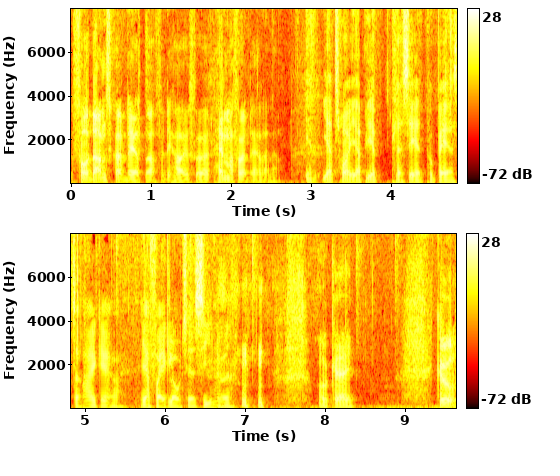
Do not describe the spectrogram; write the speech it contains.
Får danskar delta, för de har ju för, hemmafördelar? eller? Jeg, jeg tror, jeg bliver placeret på bagerste række, og jeg får ikke lov til at sige noget. Okej. Kul.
